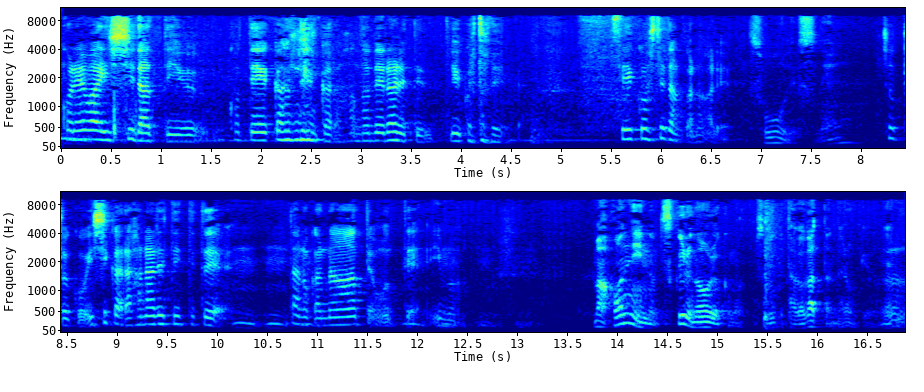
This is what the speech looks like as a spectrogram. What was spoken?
これは石だっていう固定観念から離れられてるっていうことで成功してたのかなあれ。そうですね。ちょっとこう石から離れていっててうんうんたのかなって思って今、まあ本人の作る能力もすごく高かったんだろうけどね、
